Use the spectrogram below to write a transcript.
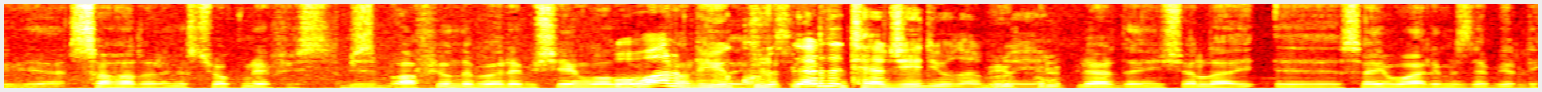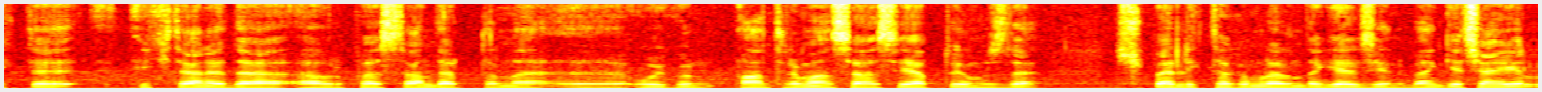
diyor ya. Sahalarınız çok nefis. Biz Afyon'da böyle bir şeyin olduğunu O var mı? Büyük kulüpler de tercih ediyorlar Büyük burayı. kulüplerde inşallah e, Sayın Valimizle birlikte iki tane daha Avrupa standartlarına e, uygun antrenman sahası yaptığımızda Süper Lig takımlarında geleceğini. Ben geçen yıl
